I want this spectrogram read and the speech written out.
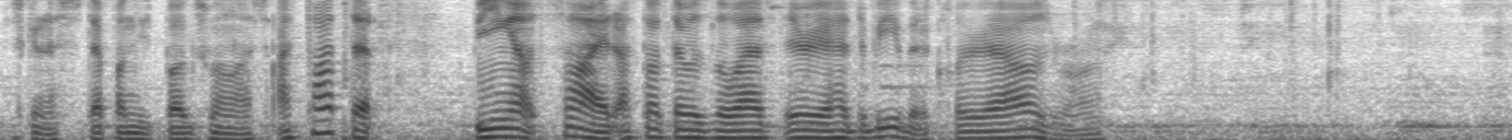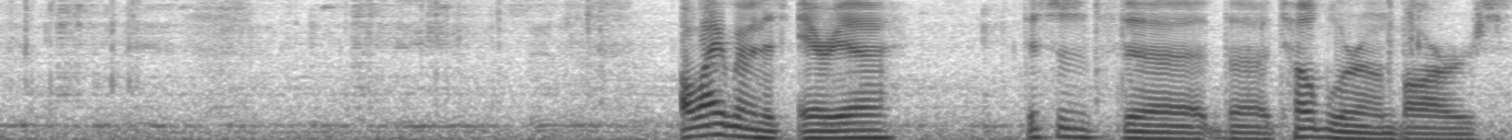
Just gonna step on these bugs one last. I thought that being outside, I thought that was the last area I had to be, but clearly I was wrong. Oh, I remember this area. This is the the Toblerone bars,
